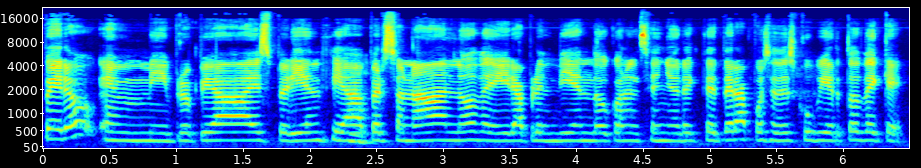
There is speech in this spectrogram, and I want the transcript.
Pero en mi propia experiencia mm. personal, ¿no? De ir aprendiendo con el Señor, etcétera, pues he descubierto de que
